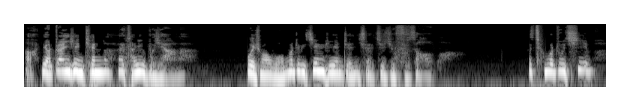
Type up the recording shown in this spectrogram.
啊，要专心听呢，哎，他又不讲了，为什么？我们这个精神整起来就就浮躁嘛，沉不住气嘛，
